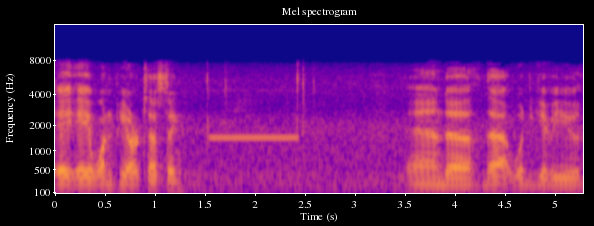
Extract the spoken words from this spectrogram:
AA1PR testing and uh, that would give you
